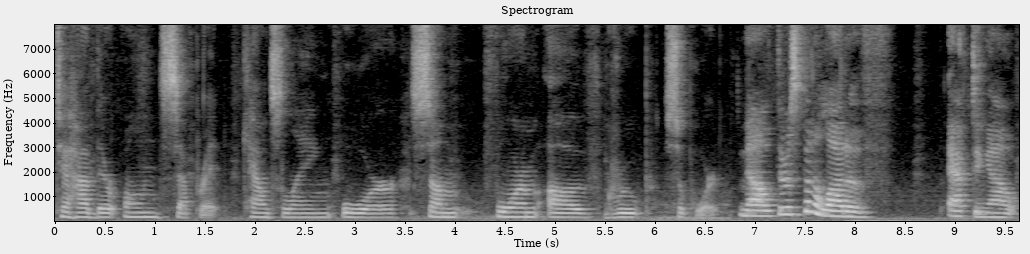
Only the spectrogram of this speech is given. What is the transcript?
to have their own separate counseling or some form of group support. Now, there's been a lot of acting out.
